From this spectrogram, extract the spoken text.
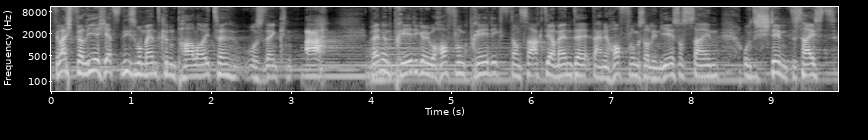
Vielleicht verliere ich jetzt in diesem Moment ein paar Leute, wo sie denken, ah, wenn ein Prediger über Hoffnung predigt, dann sagt er am Ende, deine Hoffnung soll in Jesus sein. Und es stimmt. Das heißt,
